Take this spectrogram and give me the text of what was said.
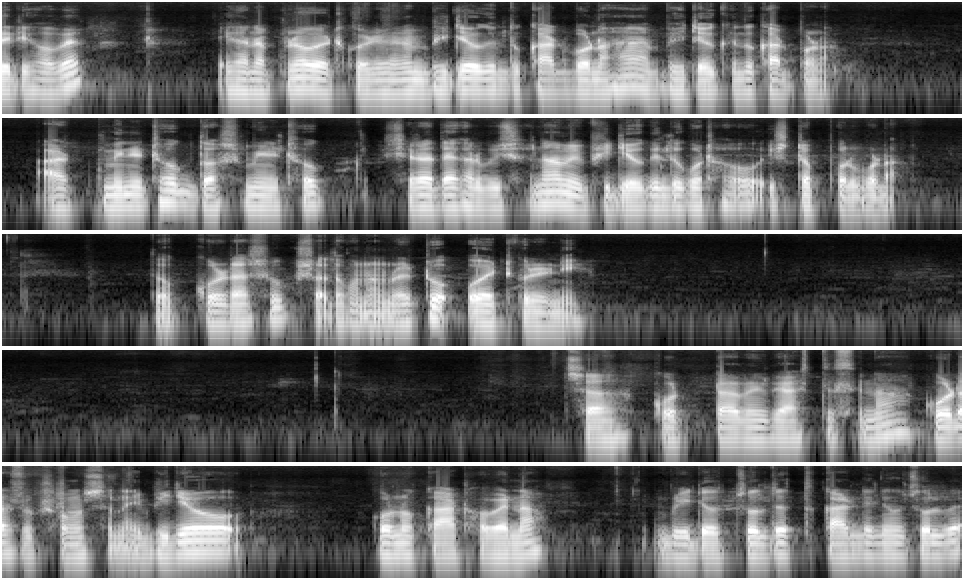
দেরি হবে। এখানে আপনারা ওয়েট করে নেবেন। ভিডিও কিন্তু কাটবো না হ্যাঁ? ভিডিও কিন্তু কাটবো না। আট মিনিট হোক, দশ মিনিট হোক, সেটা দেখার বিষয় না। আমি ভিডিও কিন্তু কোথাও স্টপ করব না। তো কোড আসুক ততক্ষণ আমরা একটু ওয়েট করে নিই। আচ্ছা কোডটা মেবি আসতেছে না। কোড আসুক সমস্যা নেই। ভিডিও কোনো কাট হবে না। ভিডিও চলতে কন্টিনিউ চলবে।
